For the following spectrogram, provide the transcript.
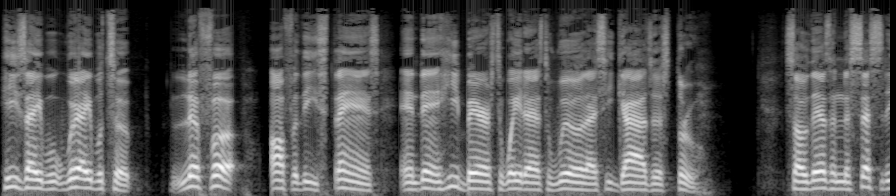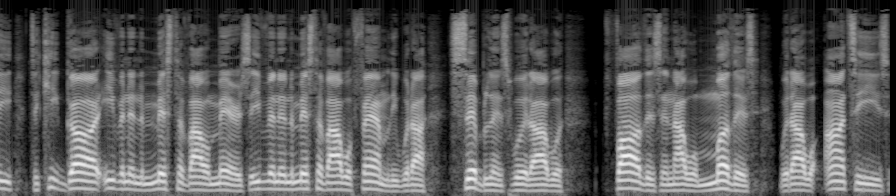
he's able we're able to lift up off of these stands and then he bears the weight as the will as he guides us through So there's a necessity to keep God even in the midst of our marriage, even in the midst of our family, with our siblings, with our fathers and our mothers, with our aunties,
